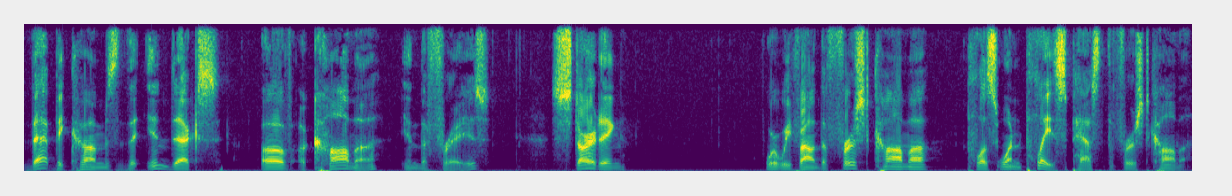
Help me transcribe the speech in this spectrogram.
That becomes the index of a comma in the phrase, starting where we found the first comma plus one place past the first comma.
